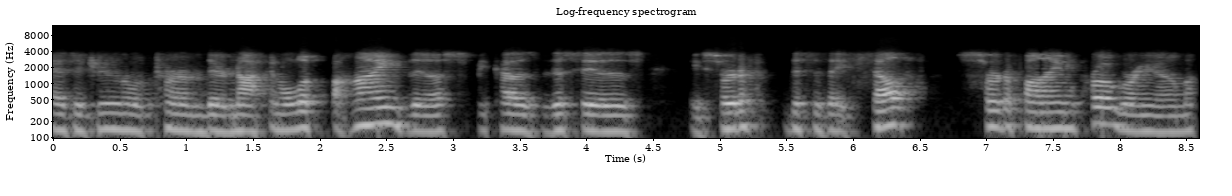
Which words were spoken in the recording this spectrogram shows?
as a general term, they're not going to look behind this because this is a certif this is a self-certifying program.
